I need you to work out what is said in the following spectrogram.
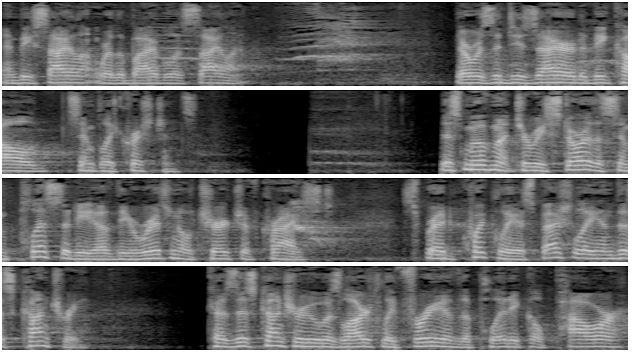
and be silent where the Bible is silent. There was a desire to be called simply Christians. This movement to restore the simplicity of the original church of Christ spread quickly, especially in this country because this country was largely free of the political power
